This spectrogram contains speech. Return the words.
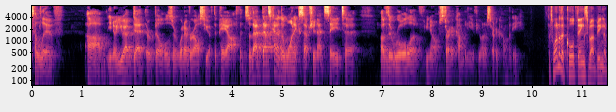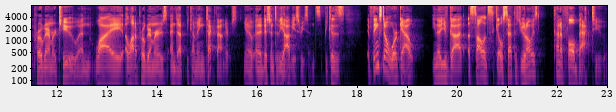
to live. Um, you know, you have debt or bills or whatever else you have to pay off, and so that that's kind of the one exception I'd say to of the rule of you know start a company if you want to start a company. It's one of the cool things about being a programmer too, and why a lot of programmers end up becoming tech founders. You know, in addition to the obvious reasons, because if things don't work out, you know, you've got a solid skill set that you can always kind of fall back to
